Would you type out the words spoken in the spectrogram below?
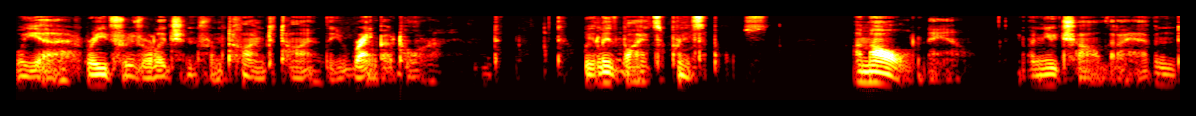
We uh, read through religion from time to time, the Rainbow Torah, and we live by its principles. I'm old now. You're a new child that I have, and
